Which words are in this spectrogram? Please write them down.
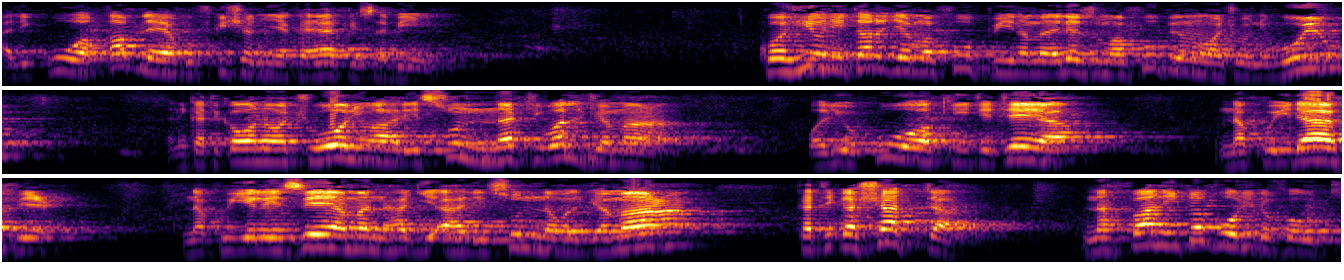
alikuwa kabla ya kufikisha miaka yake sabini. Kwa hiyo ni tarjama fupi na maelezo mafupi ya mwanachuoni huyu ni katika wanawachuoni wa ahli sunnati wal jamaa waliokuwa wakiitetea na kuidafi na kuielezea manhaji ahli sunna wal jamaa katika shatta na fani tofauti tofauti.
